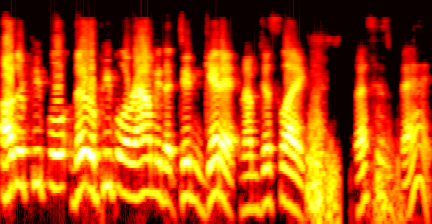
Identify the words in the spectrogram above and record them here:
Other people, there were people around me that didn't get it, and I'm just like, that's his bag.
